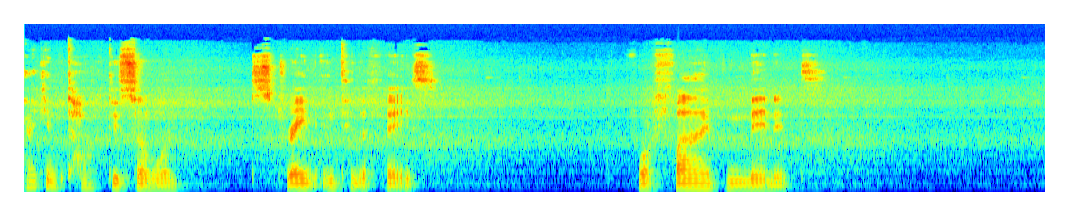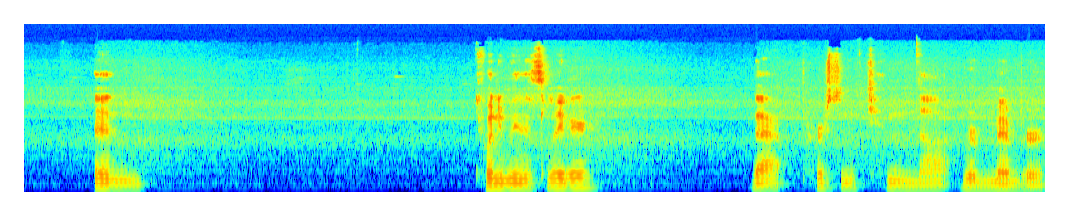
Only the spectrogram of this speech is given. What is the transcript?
I can talk to someone straight into the face for five minutes And 20 minutes later, that person cannot remember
